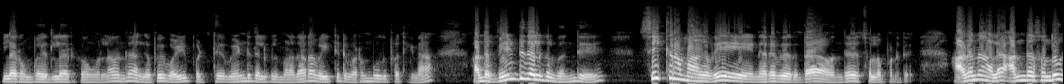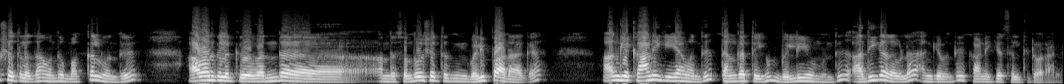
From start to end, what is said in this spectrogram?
இல்லை ரொம்ப இதில் இருக்கவங்கலாம் வந்து அங்கே போய் வழிபட்டு வேண்டுதல்கள் மனதார வைத்துட்டு வரும்போது பார்த்திங்கன்னா அந்த வேண்டுதல்கள் வந்து சீக்கிரமாகவே நிறைவேறுதா வந்து சொல்லப்படுது. அதனால் அந்த சந்தோஷத்தில் தான் வந்து மக்கள் வந்து அவர்களுக்கு வந்த அந்த சந்தோஷத்தின் வெளிப்பாடாக அங்கே காணிக்கையாக வந்து தங்கத்தையும் வெள்ளியும் வந்து அதிக அளவில் அங்கே வந்து காணிக்கையாக செலுத்திட்டு வராங்க.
